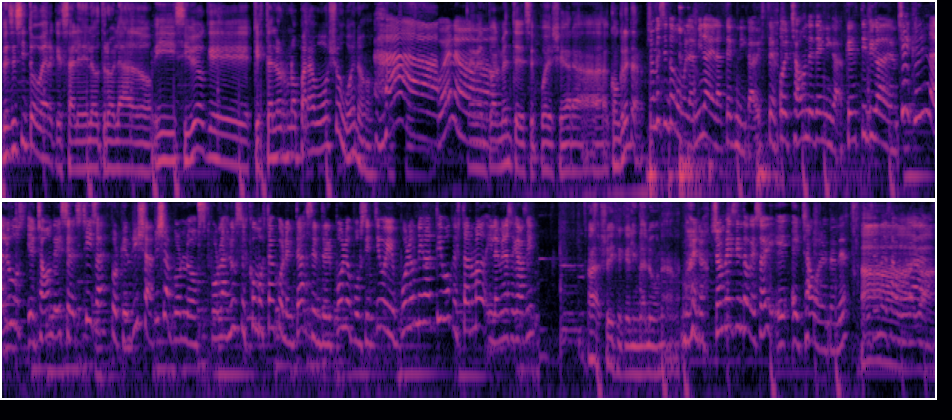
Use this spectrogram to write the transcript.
Necesito ver qué sale del otro lado. Y si veo que, que está el horno para bollos, bueno, Ah, bueno. eventualmente se puede llegar a, a concretar. Yo me siento como la mina de la técnica, ¿viste? O el chabón de técnica, que es típica de, che, qué linda luz. Y el chabón te dice, sí, ¿sabes por qué brilla? Brilla por los por las luces, cómo están conectadas entre el polo positivo y el polo negativo que está armado. Y la mina se queda así. Ah, yo dije qué linda luz, nada más. Bueno, yo me siento que soy eh, el chabón, ¿entendés? Ah,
